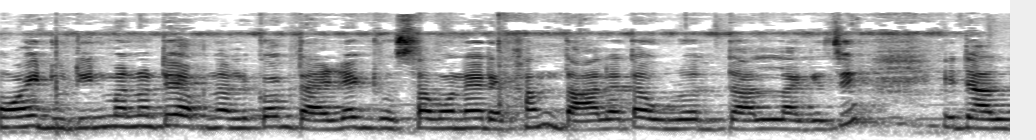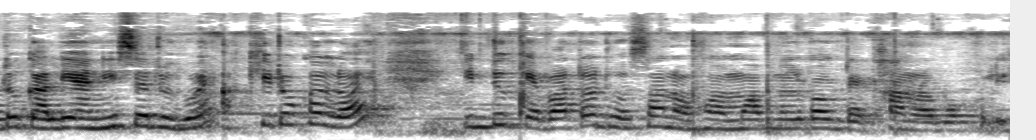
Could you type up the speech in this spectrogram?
মই দুদিনমানতে আপোনালোকক ডাইৰেক্ট ধোচা বনাই দেখাম। ডাল এটা উৰত ডাল লাগে যে সেই ডালটো কালি আনিছে ধুবই আশী টকা লয়। কিন্তু কেইবাটাও ধোচা নহয়। মই আপোনালোকক দেখাম ৰ'ব খুলি।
